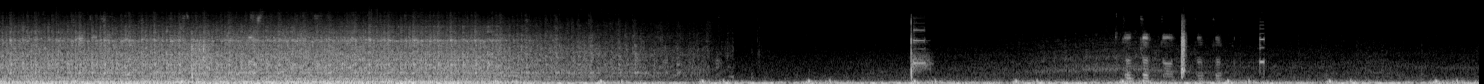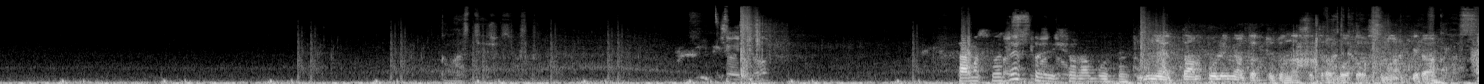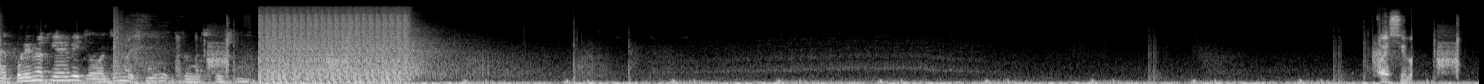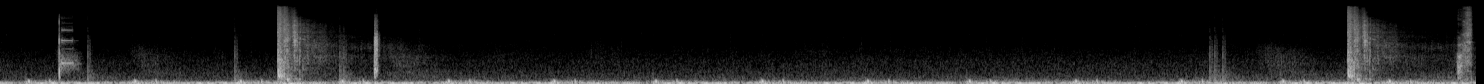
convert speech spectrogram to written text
Чё, чё? Там СВД Спасибо, что ли друг. еще работает? Нет, там пулемет оттуда нас отработал с маркера. Э, пулемет я видел, одиночный выстрел слышно.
